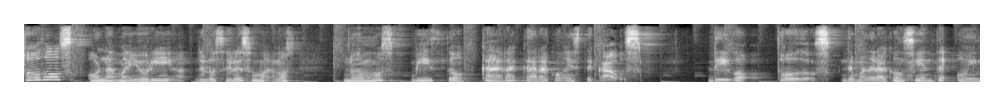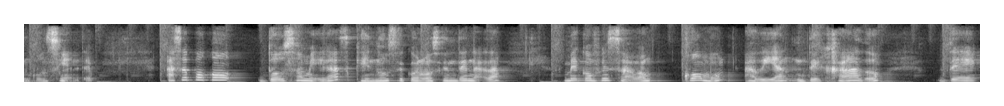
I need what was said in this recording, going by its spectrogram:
todos o la mayoría de los seres humanos no hemos visto cara a cara con este caos. Digo todos, de manera consciente o inconsciente. Hace poco, dos amigas que no se conocen de nada me confesaban cómo habían dejado de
